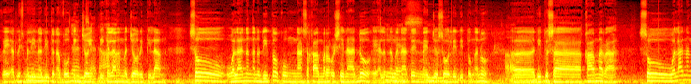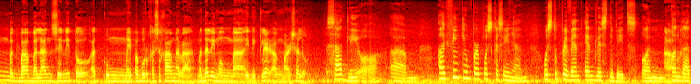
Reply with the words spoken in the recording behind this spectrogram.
Okay? At least malinaw dito na voting Hmm. Yan, jointly. sana. Kailangan majority lang. So, wala nang ano dito kung nasa Kamara or Senado. Eh, alam naman Yes. Hmm. natin, medyo solid itong ano, ah, dito sa Kamara. So, wala nang magbabalanse nito at kung may pabor ka sa Kamara, madali mong ma-declare ang martial law. Sadly, oo. Um, I think yung purpose kasi niyan was to prevent endless debates on Ah, on okay. that.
